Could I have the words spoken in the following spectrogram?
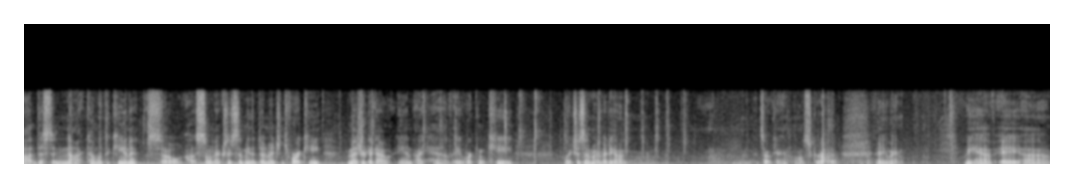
Uh, this did not come with a key in it, so uh, someone actually sent me the dimensions for a key, measured it out, and I have a working key, which is in my video. It's okay, I'll screw with it. Anyway, we have a uh,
